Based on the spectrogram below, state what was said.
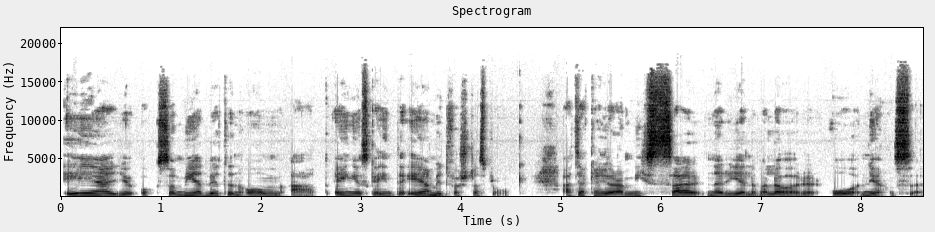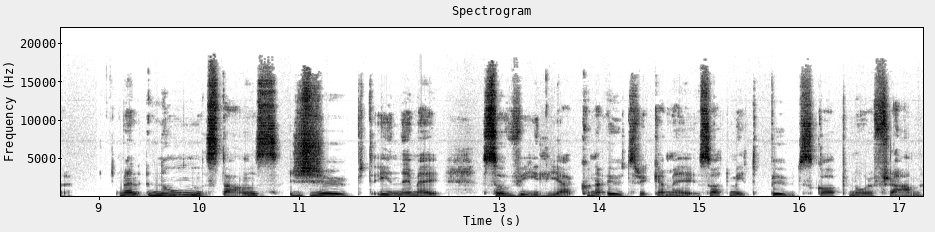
är ju också medveten om att engelska inte är mitt första språk. Att jag kan göra missar när det gäller valörer och nyanser. Men någonstans djupt inne i mig så vill jag kunna uttrycka mig så att mitt budskap når fram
